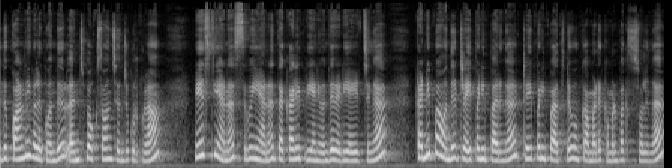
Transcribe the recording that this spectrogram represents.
இது குழந்தைங்களுக்கு வந்து லஞ்ச் பாக்ஸாகவும் செஞ்சு கொடுக்கலாம். டேஸ்டியான சுவையான தக்காளி பிரியாணி வந்து ரெடி ஆயிடுச்சுங்க. கண்டிப்பாக வந்து ட்ரை பண்ணி பாருங்கள் ட்ரை பண்ணி பார்த்துட்டு உங்கள் கமெண்ட் கமெண்ட் பாக்ஸ் சொல்லுங்கள்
